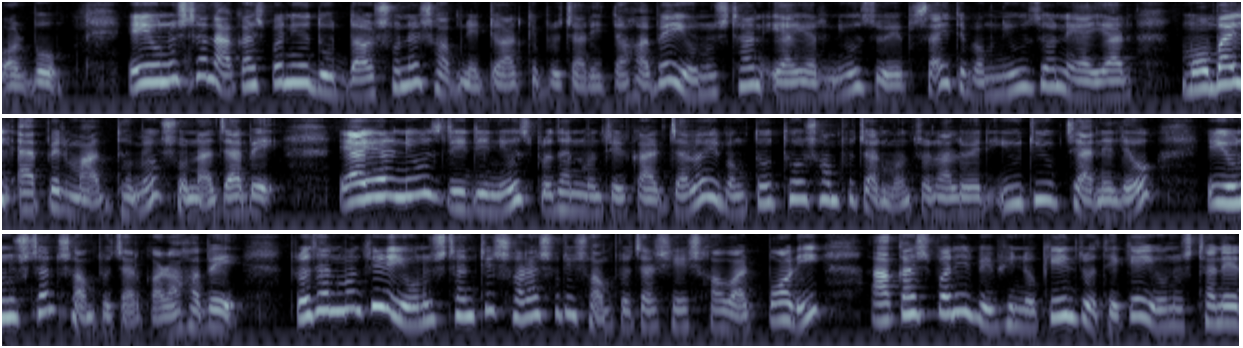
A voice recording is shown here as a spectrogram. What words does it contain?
পর্ব। এই অনুষ্ঠান আকাশবাণী ও দূরদর্শনের সব নেটওয়ার্কে প্রচারিত হবে। এই অনুষ্ঠান এআইআর নিউজ ওয়েবসাইট এবং নিউজ অন এআইআর মোবাইল অ্যাপের মাধ্যমেও শোনা যাবে। এআইআর নিউজ ডিডি নিউজ, প্রধানমন্ত্রীর কার্যালয় এবং তথ্য ও সম্প্রচার মন্ত্রণালয়ের ইউটিউব চ্যানেলেও এই অনুষ্ঠান সম্প্রচার করা হবে। প্রধানমন্ত্রীর এই অনুষ্ঠানটির সরাসরি সম্প্রচার শেষ হওয়ার পরই আকাশবাণীর বিভিন্ন কেন্দ্র থেকে এই অনুষ্ঠানের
